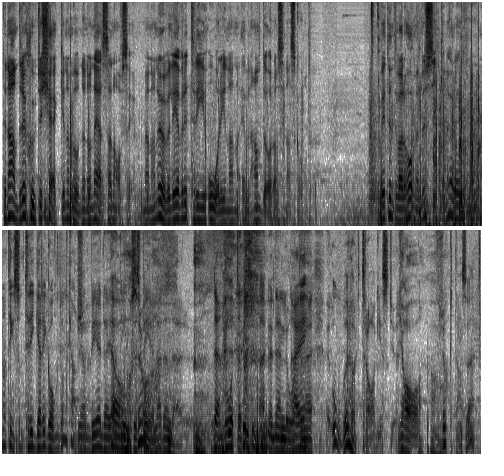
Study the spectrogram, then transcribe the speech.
Den andra skjuter käken och munnen och näsan av sig men han överlever i tre år innan även han dör av sina skador. Jag vet inte vad det har med musiken att göra. Någonting som triggar igång dem kanske. Jag ber dig ja, att inte spela den där den låten. den låten Nej. är oerhört tragiskt ju. Ja. Fruktansvärt.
